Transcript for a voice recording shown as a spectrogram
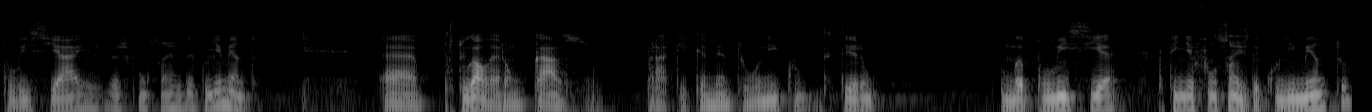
policiais das funções de acolhimento. Uh, Portugal era um caso praticamente único de ter um, uma polícia que tinha funções de acolhimento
